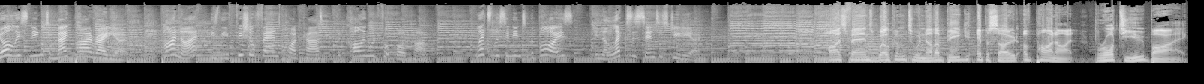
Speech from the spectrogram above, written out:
You're listening to Magpie Radio. Pie Night is the official fans podcast of the Collingwood Football Club. Let's listen in to the boys in the Lexus Centre studio. Pies fans, welcome to another big episode of Pie Night, brought to you by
